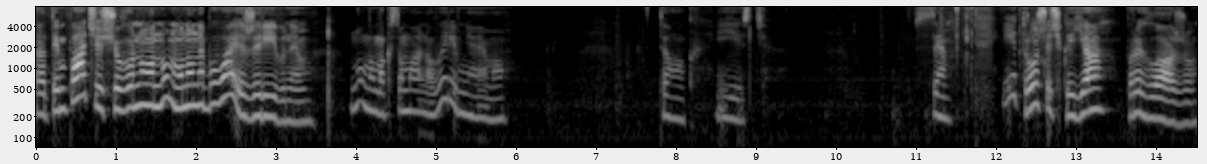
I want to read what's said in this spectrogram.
Е, Тим паче, що воно, ну, воно не буває ж рівним. Ну, ми максимально вирівняємо. Так, єсть. Все. І трошечки я приглажу.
